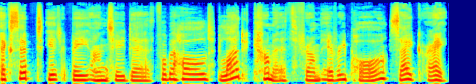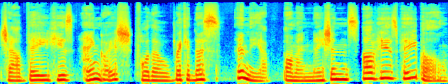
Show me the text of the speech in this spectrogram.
Except it be unto death. For behold, blood cometh from every pore, so great shall be his anguish for the wickedness and the abominations of his people.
